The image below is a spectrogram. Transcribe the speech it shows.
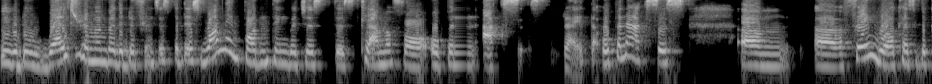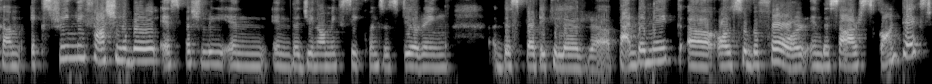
We would do well to remember the differences, but there's one important thing, which is this clamor for open access, right? The open access um, uh, framework has become extremely fashionable, especially in, in the genomic sequences during this particular uh, pandemic, uh, also before in the SARS context.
